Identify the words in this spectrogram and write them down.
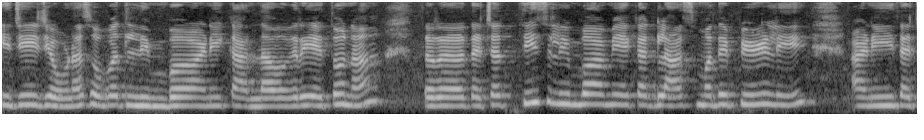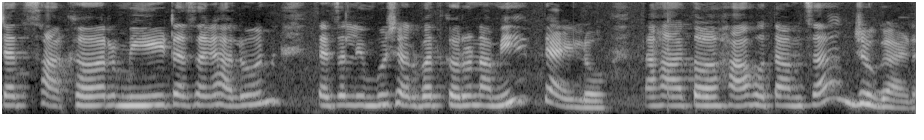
की जी जेवणासोबत लिंब आणि कांदा वगैरे येतो ना तर त्याच्यात तीच लिंब आम्ही एका ग्लासमध्ये पिळली आणि त्याच्यात साखर मीठ असं घालून त्याचं लिंबू सरबत करून आम्ही प्यायलो. तर हा तो हा होता आमचा जुगाड.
